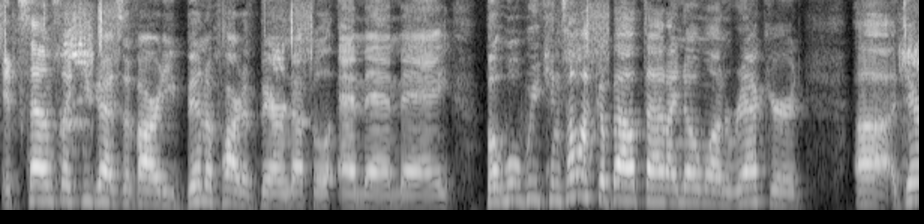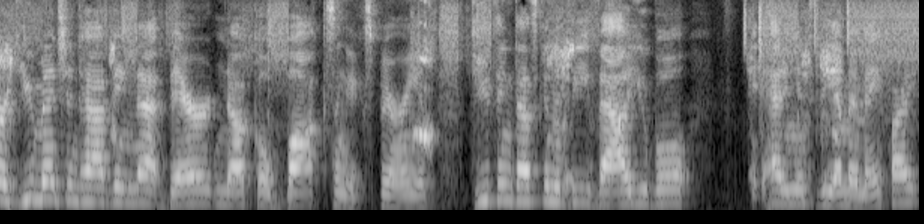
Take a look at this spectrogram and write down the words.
It sounds like you guys have already been a part of bare knuckle MMA, but what we can talk about that I know on record. Uh, Derek, you mentioned having that bare knuckle boxing experience. Do you think that's going to be valuable heading into the MMA fight?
